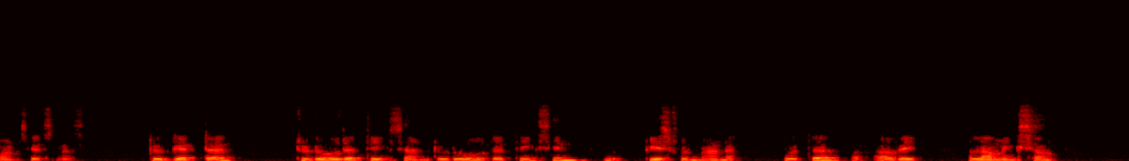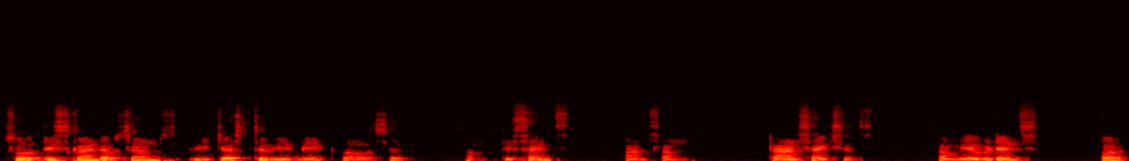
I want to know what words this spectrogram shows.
consciousness to get uh, to do the things and to do the things in peaceful manner with a awake alarming sound. So this kind of sounds we just we make ourselves some designs and some transactions some evidence for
